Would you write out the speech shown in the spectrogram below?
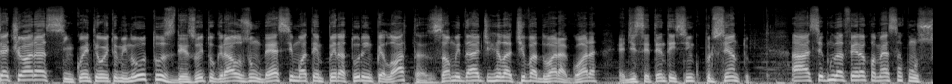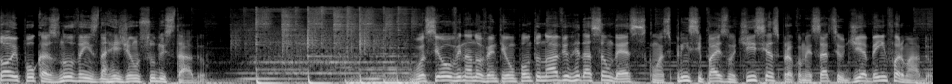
7 horas 58 minutos, 18 graus, um décimo a temperatura em Pelotas. A umidade relativa do ar agora é de 75%. A segunda-feira começa com sol e poucas nuvens na região sul do estado. Você ouve na 91.9 o Redação 10, com as principais notícias para começar seu dia bem informado.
